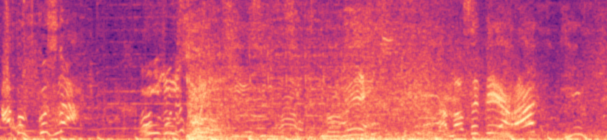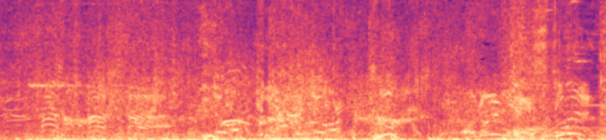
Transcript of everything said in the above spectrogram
あと少しだ同じ譲りの側ので騙せてやられもしとめ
